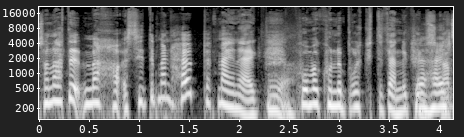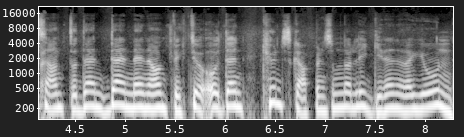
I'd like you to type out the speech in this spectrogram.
Sånn at det, vi sitter med en hub, mener jeg, Mm. Ja. hvor vi kunne brukt denne kunnskapen. Det er helt sant, og den, den er enormt viktig. Og den kunnskapen som nå ligger i denne regionen,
